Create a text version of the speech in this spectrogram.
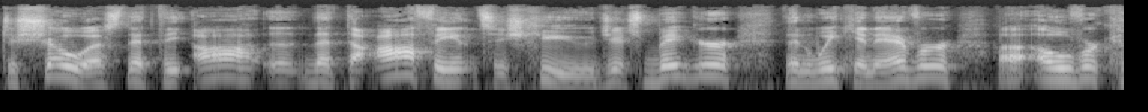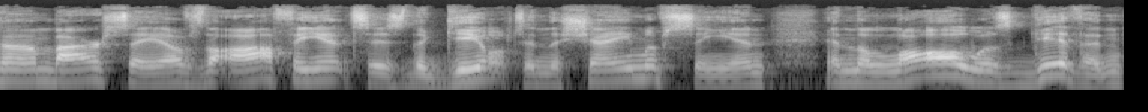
to show us that the, uh, that the offense is huge. It's bigger than we can ever uh, overcome by ourselves. The offense is the guilt and the shame of sin, and the law was given.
